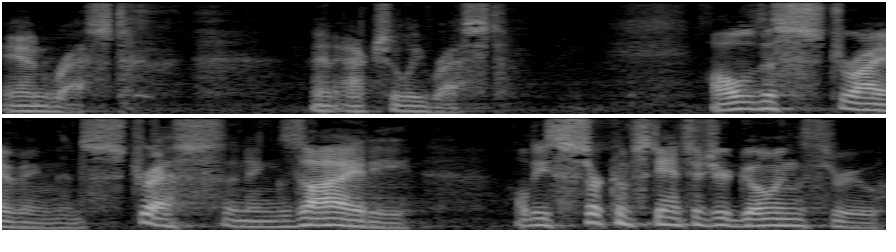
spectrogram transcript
and rest and actually rest. All of this striving and stress and anxiety, all these circumstances you're going through,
